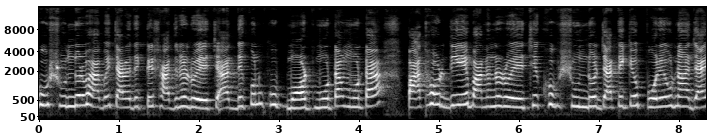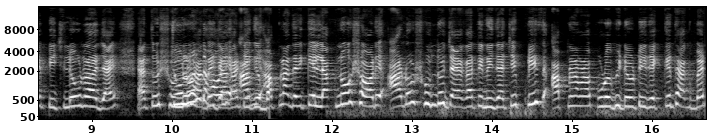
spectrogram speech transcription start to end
খুব সুন্দরভাবে চারিদিকটা সাজানো রয়েছে আর দেখুন খুব মট- মোটা মোটা পাথর দিয়ে বানানো রয়েছে খুব সুন্দর যাতে কেউ পড়েও না যায় পিছলেও না যায়। এত সুন্দরভাবে জায়গাটিকে আপনাদেরকে লখনৌ শহরে আরও সুন্দর জায়গাতে নিয়ে যাচ্ছি। প্লিজ আপনারা পুরো ভিডিওটি দেখতে থাকবেন।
